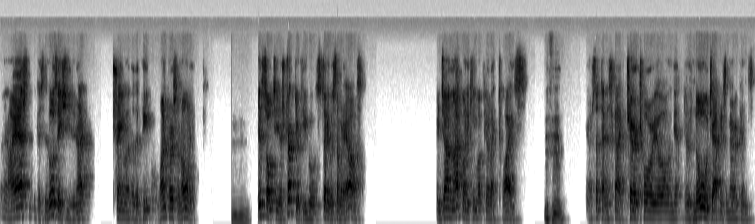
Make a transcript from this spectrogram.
and I asked because in those days you did not train with other people, one person only. Mhm. Insult to your instructor if you go study with somebody else. And John Naka only came up here like twice. hmm You know, sometimes it's kind of territorial, and yet there's no Japanese Americans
